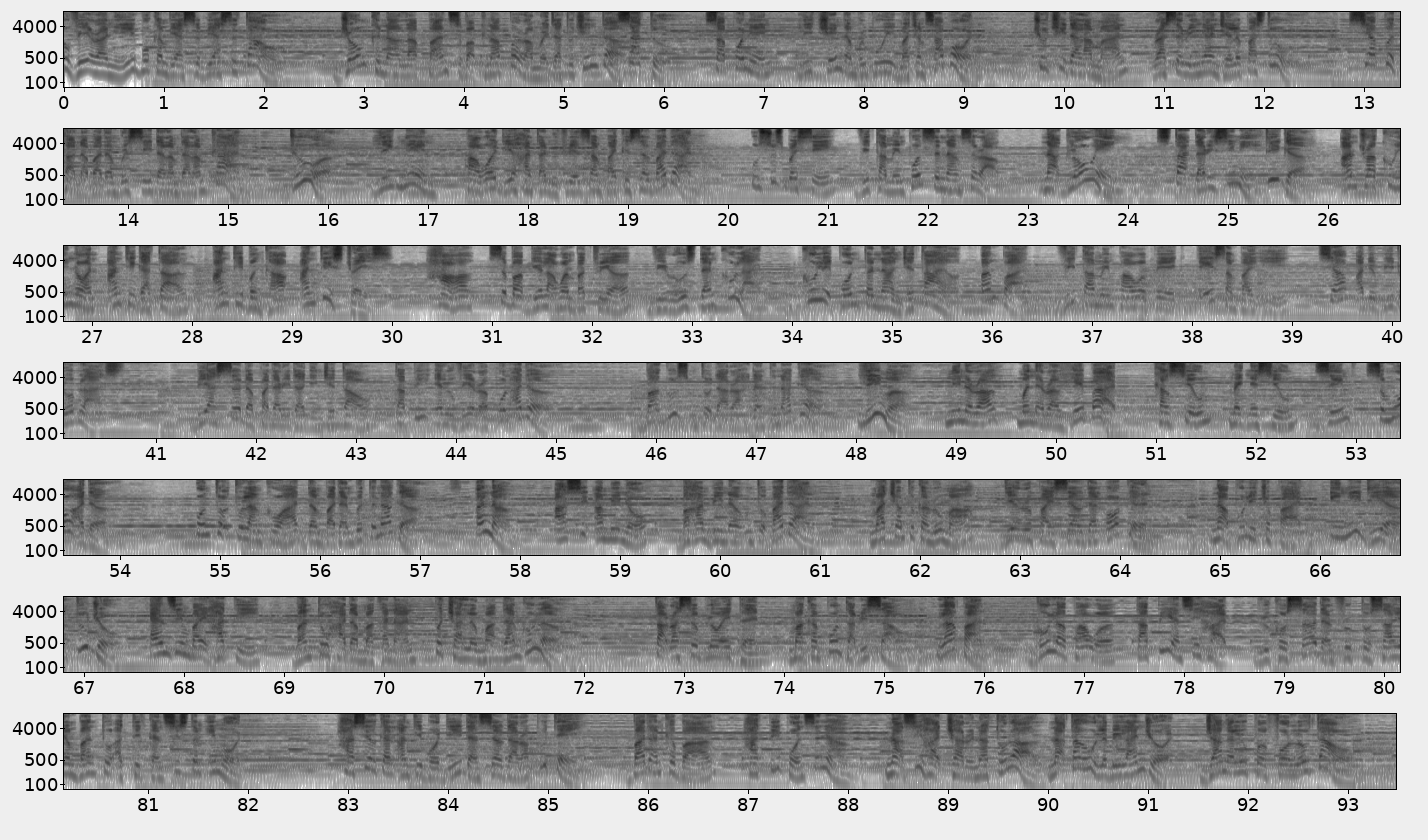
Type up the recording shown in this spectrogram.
aloe vera ni bukan biasa-biasa tau. Jom kenal lapan sebab kenapa ramai jatuh cinta. Satu, saponin, licin dan berbuih macam sabun. Cuci dalaman, rasa ringan je lepas tu. Siapa tak nak badan bersih dalam-dalam kan? Dua, lignin, power dia hantar nutrien sampai ke sel badan. Usus bersih, vitamin pun senang serap. Nak glowing? Start dari sini. Tiga, anthraquinone anti gatal, anti stres. Ha, sebab dia lawan bakteria, virus dan kulat. Kulit pun tenang je tile. Empat, vitamin power pack A sampai E. Siap ada B12. Biasa dapat dari daging je tau, tapi aloe vera pun ada. Bagus untuk darah dan tenaga. Lima, mineral, mineral hebat. Kalsium, magnesium, zinc, semua ada. Untuk tulang kuat dan badan bertenaga. Enam, asid amino, bahan bina untuk badan. Macam tukang rumah, dia repai sel dan organ. Nak pulih cepat, ini dia. Tujuh, enzim baik hati, bantu hadam makanan, pecah lemak dan gula. Tak rasa bloated, makan pun tak risau. Lapan, gula power tapi yang sihat, glukosa dan fruktosa yang bantu aktifkan sistem imun. Hasilkan antibodi dan sel darah putih. Badan kebal, hati pun senang. Nak sihat cara natural, nak tahu lebih lanjut, jangan lupa follow tau.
